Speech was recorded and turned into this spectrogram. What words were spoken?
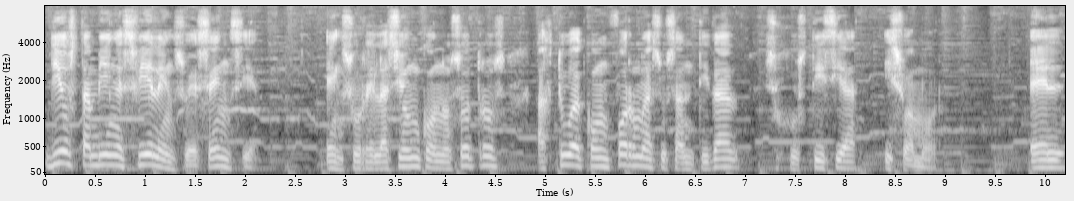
Dios también es fiel en su esencia. En su relación con nosotros actúa conforme a su santidad, su justicia y su amor. Él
